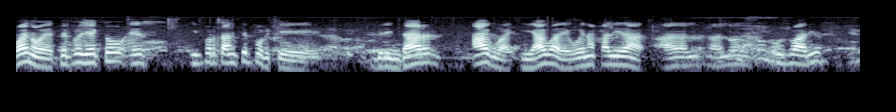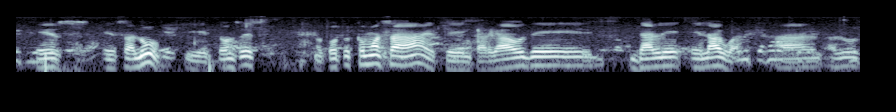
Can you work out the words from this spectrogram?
Bueno, este proyecto es importante porque brindar agua y agua de buena calidad a, los usuarios es, salud. Y entonces nosotros como ASAA este, encargados de darle el agua a, los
